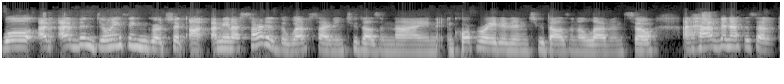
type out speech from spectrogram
well, I've, I've been doing Think and Grow Chick. I, I mean, I started the website in 2009, incorporated in 2011. So I have been at this at,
